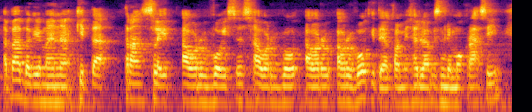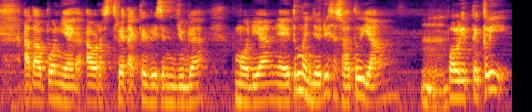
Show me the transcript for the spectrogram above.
apa bagaimana kita translate our voices our vote our our vote gitu ya kalau misalnya dalam sistem demokrasi ataupun ya our street activism juga kemudian ya itu menjadi sesuatu yang Mm. politically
